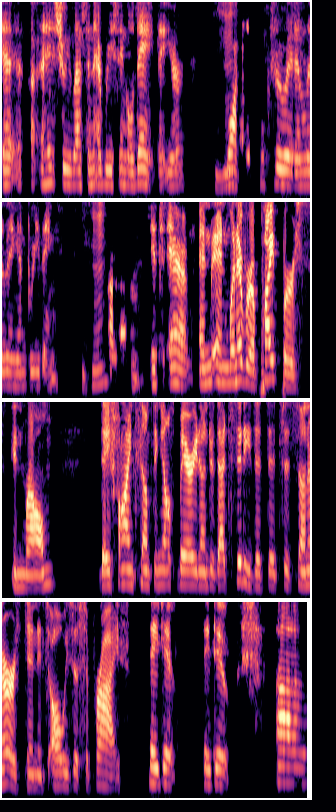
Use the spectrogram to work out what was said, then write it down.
a, a history lesson every single day that you're mm-hmm. walking through it and living and breathing mm-hmm. um, its air. And and whenever a pipe bursts in Rome, they find something else buried under that city that that's it's unearthed, and it's always a surprise. They do, they do. Um,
